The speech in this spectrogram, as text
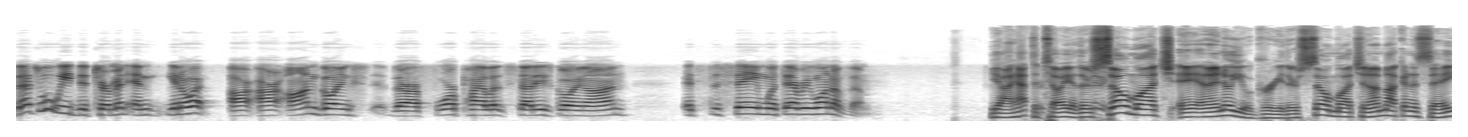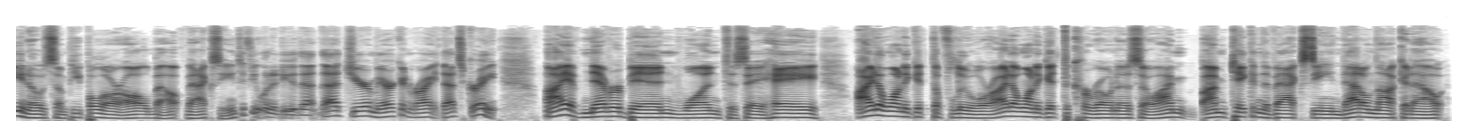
that's what we determined. And you know what? Our, our ongoing, there are four pilot studies going on. It's the same with every one of them. Yeah, I have to tell you, there's so much, and I know you agree. There's so much, and I'm not going to say, you know, some people are all about vaccines. If you want to do that, that's your American right. That's great. I have never been one to say, "Hey, I don't want to get the flu or I don't want to get the corona, so I'm I'm taking the vaccine. That'll knock it out."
